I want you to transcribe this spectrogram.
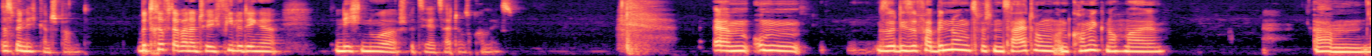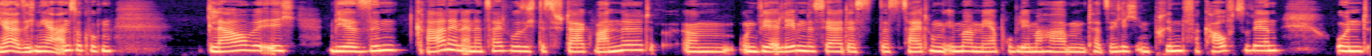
Das finde ich ganz spannend. Betrifft aber natürlich viele Dinge, nicht nur speziell Zeitungscomics. Ähm, um so diese Verbindung zwischen Zeitung und Comic nochmal ähm, ja, sich näher anzugucken, glaube ich, wir sind gerade in einer Zeit, wo sich das stark wandelt ähm, und wir erleben das ja, dass, dass Zeitungen immer mehr Probleme haben, tatsächlich in Print verkauft zu werden. Und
